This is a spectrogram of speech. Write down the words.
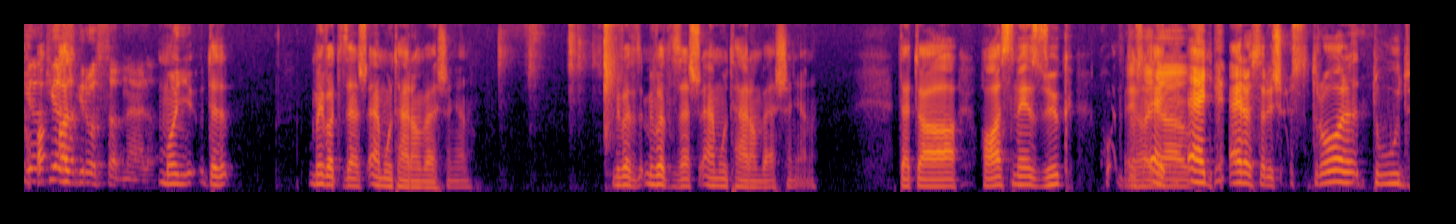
ki, A- ki az, az- aki rosszabb nála? Mondj, tehát mi volt az els, elmúlt három versenyen? Mi volt, mi volt az els, elmúlt három versenyen? Tehát a, ha azt nézzük, hogy egy, a- egy, először is Stroll tud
